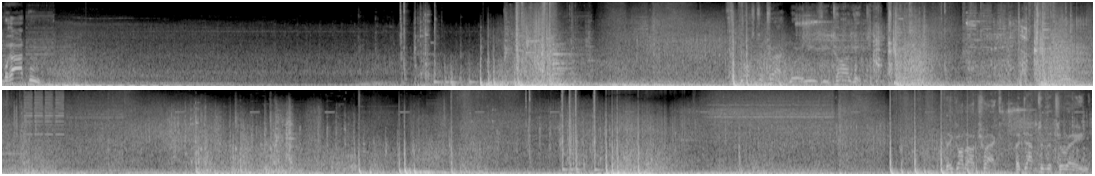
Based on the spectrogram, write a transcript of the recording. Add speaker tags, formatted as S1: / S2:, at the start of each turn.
S1: Gebraten. They got our track. Adapt to the terrain.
